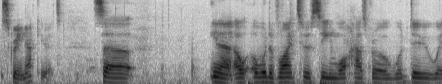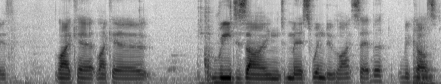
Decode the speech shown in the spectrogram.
screen accurate. So, you know, I, I would have liked to have seen what Hasbro would do with, like a like a redesigned Mace Windu lightsaber because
